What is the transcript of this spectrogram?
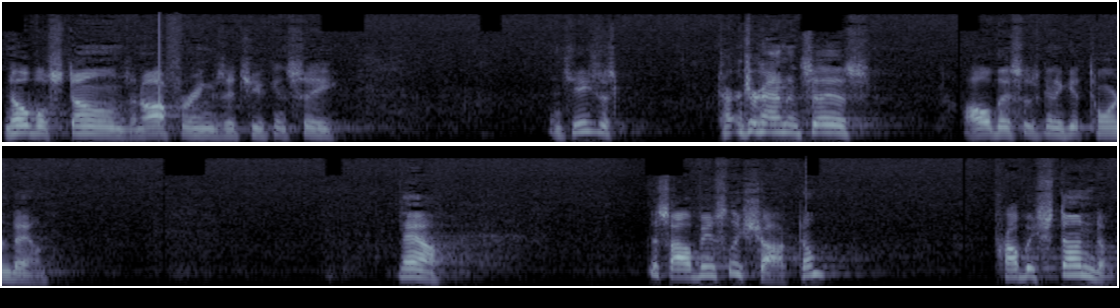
noble stones, and offerings that you can see. And Jesus turns around and says, all this is going to get torn down. Now, this obviously shocked them, probably stunned them.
